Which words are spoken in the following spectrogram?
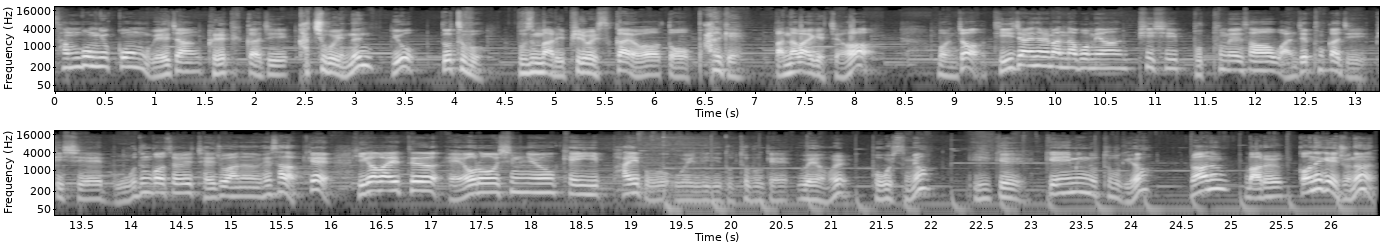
3060 외장 그래픽까지 갖추고 있는 이 노트북 무슨 말이 필요했을까요? 또 빠르게 만나봐야겠죠? 먼저 디자인을 만나보면 PC 부품에서 완제품까지 PC의 모든 것을 제조하는 회사답게 기가바이트 에어로 16K5 OLED 노트북의 외형을 보고 있으면 이게 게이밍 노트북이야? 라는 말을 꺼내게 해주는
